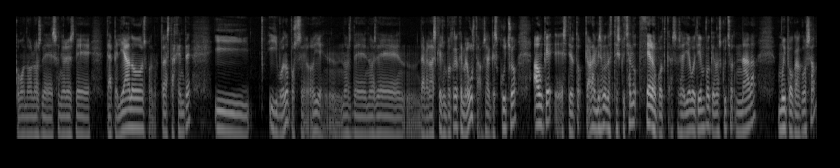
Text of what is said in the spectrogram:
como no los de señores de, de Apelianos, bueno, toda esta gente y... bueno, pues eh, oye, no es, de, no es de. La verdad es que es un podcast que me gusta, o sea, que escucho, aunque es cierto que ahora mismo no estoy escuchando cero podcast, o sea, llevo tiempo que no escucho nada, muy poca cosa,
